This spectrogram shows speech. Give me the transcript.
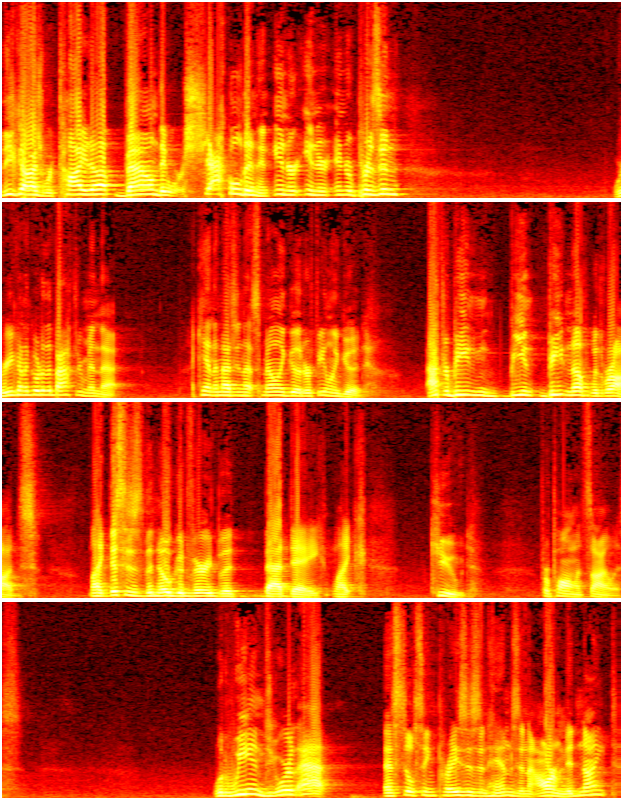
These guys were tied up, bound, they were shackled in an inner, inner, inner prison. Where are you gonna go to the bathroom in that? I can't imagine that smelling good or feeling good. After being, being beaten up with rods. Like, this is the no good, very bad day, like, cubed for Paul and Silas. Would we endure that and still sing praises and hymns in our midnight?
